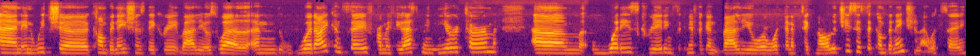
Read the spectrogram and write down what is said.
and in which uh, combinations they create value as well. And what I can say from, if you ask me near term, um, what is creating significant value or what kind of technologies, it's a combination, I would say.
